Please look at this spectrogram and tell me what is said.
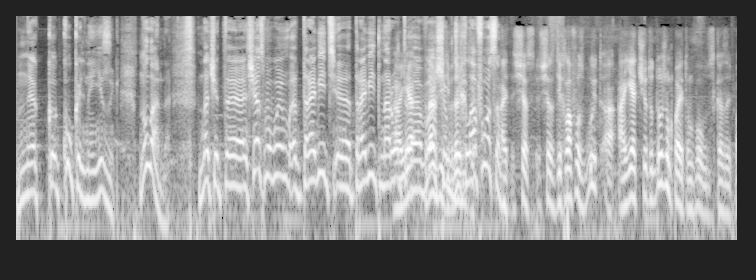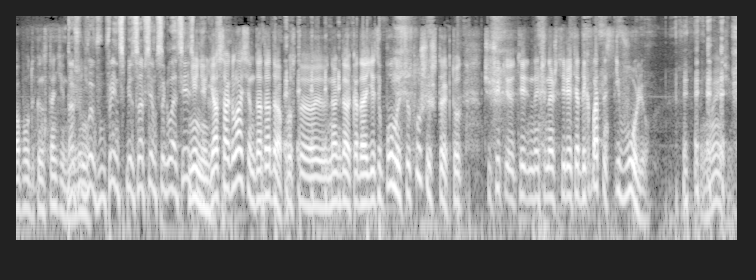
э, кукольный язык. Ну ладно. Значит, сейчас мы будем травить, э, травить народ А я- э, подождите, вашим подождите. дихлофосом. А сейчас, сейчас дихлофос будет, а, а я что-то должен по этому поводу сказать, по поводу Константина? Даже вы, в принципе, совсем согласились. Не-не, я согласен, да-да-да. Просто иногда, когда если полностью слушаешь трек, то чуть-чуть э, начинаешь терять адекватность и волю. Понимаете?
